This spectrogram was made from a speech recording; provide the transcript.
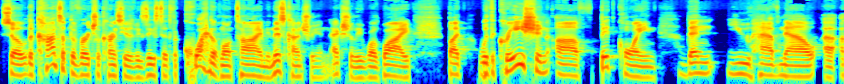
So the concept of virtual currency has existed for quite a long time in this country and actually worldwide. But with the creation of Bitcoin, then you have now a, a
